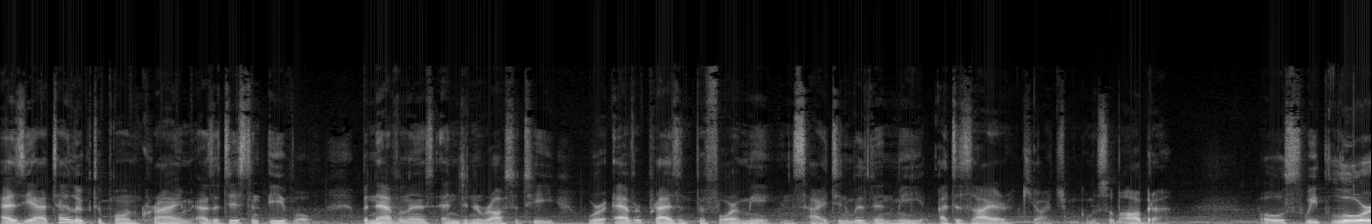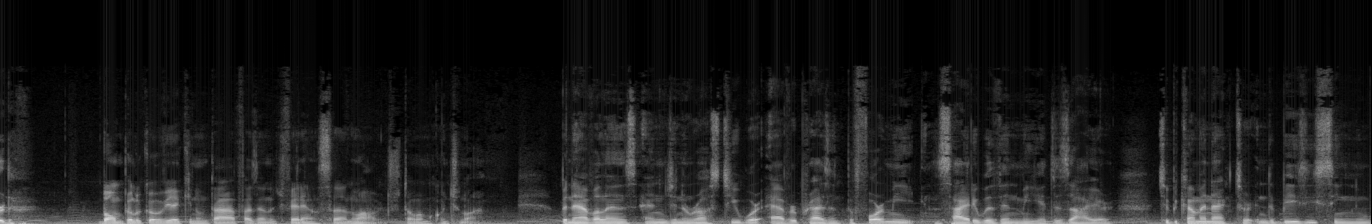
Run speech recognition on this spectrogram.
As yet, I looked upon crime as a distant evil. Benevolence and generosity were ever present before me, inciting within me a desire. Que ótimo, começou uma obra. Oh, sweet Lord. Bom, pelo que eu vi aqui, não tá fazendo diferença no áudio, então vamos continuar. Benevolence and generosity were ever present before me, incited within me a desire to become an actor in the busy scene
